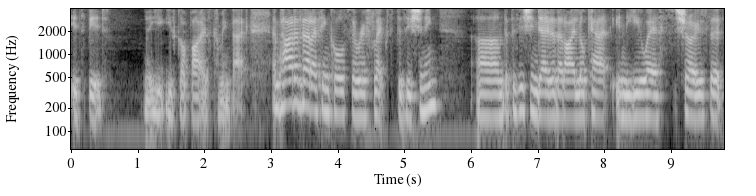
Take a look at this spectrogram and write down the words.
it's bid. You know, you, have got buyers coming back, and part of that I think also reflects positioning. Um, the position data that I look at in the US shows that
